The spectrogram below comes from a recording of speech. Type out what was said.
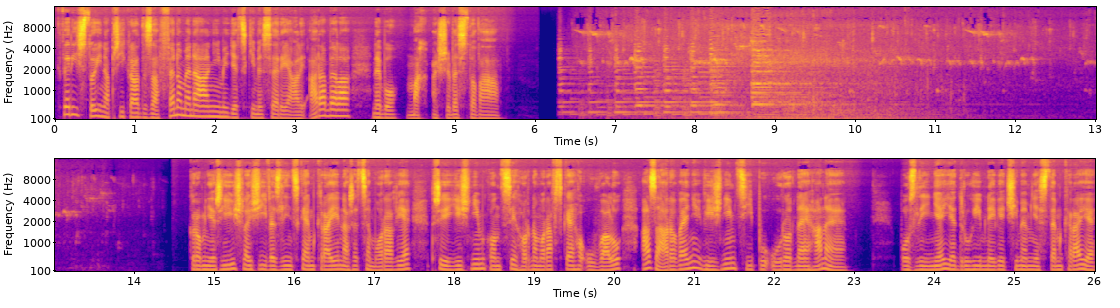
který stojí například za fenomenálními dětskými seriály Arabela nebo Mach a Švestová. Kroměříž leží ve Zlínském kraji na řece Moravě při jižním konci Hornomoravského úvalu a zároveň v jižním cípu úrodné Hané. Pozlíně je druhým největším městem kraje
